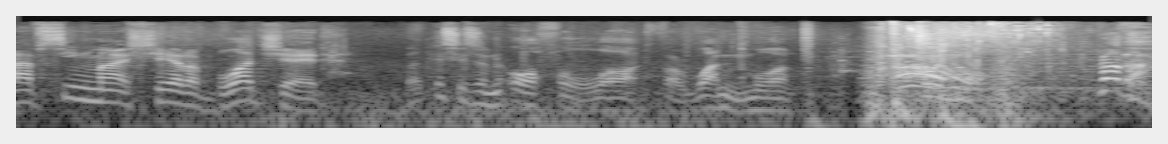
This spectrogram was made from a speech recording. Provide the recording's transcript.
I've seen my share of bloodshed, but this is an awful lot for one more. Oh, no. Brother!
